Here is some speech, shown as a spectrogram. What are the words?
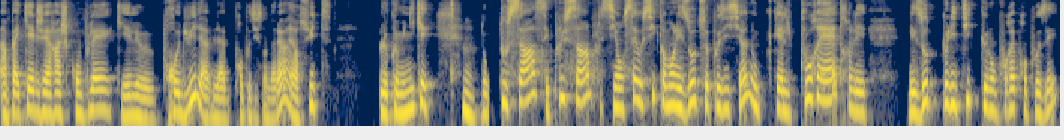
un package RH complet qui est le produit, la, la proposition de valeur, et ensuite le communiquer. Hmm. Donc tout ça, c'est plus simple si on sait aussi comment les autres se positionnent ou quelles pourraient être les, les autres politiques que l'on pourrait proposer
